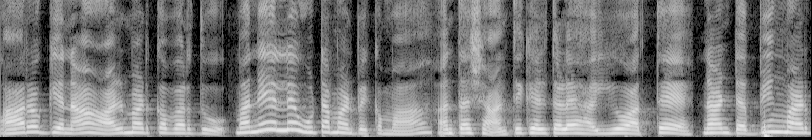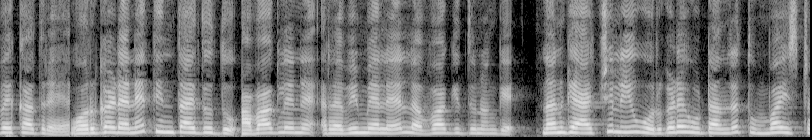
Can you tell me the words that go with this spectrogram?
ಆರೋಗ್ಯನ ಹಾಳ್ ಮಾಡ್ಕೋಬಾರ್ದು. ಮನೆಯಲ್ಲೇ ಊಟ ಮಾಡ್ಬೇಕಮ್ಮ. ಅಂತ ಶಾಂತಿ ಕೇಳ್ತಾಳೆ, ಅಯ್ಯೋ ಅತ್ತೆ, ನಾನ್ ಡಬ್ಬಿಂಗ್ ಮಾಡ್ಬೇಕಾದ್ರೆ ಹೊರ್ಗಡೆನೆ ತಿಂತಾ ಇದ್ದುದು ಅವಾಗ್ಲೇನೆ ರವಿ ಮೇಲೆ ಲವ್ ಆಗಿದ್ದು ನಂಗೆ. ನನ್ಗೆ ಆಕ್ಚುಲಿ ಹೊರಗಡೆ ಅಂದ್ರೆ ತುಂಬಾ ಇಷ್ಟ.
